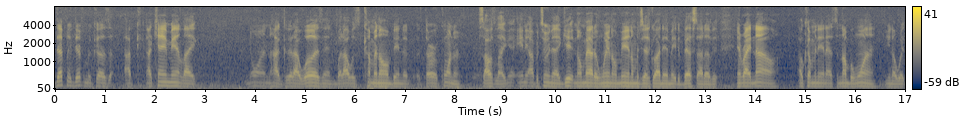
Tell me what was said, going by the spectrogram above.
definitely different because I, I came in like knowing how good I was, and but I was coming on being the, the third corner. So I was like, any opportunity I get, no matter when I'm in, I'm gonna just go out there and make the best out of it. And right now, I'm coming in as the number one. You know, with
